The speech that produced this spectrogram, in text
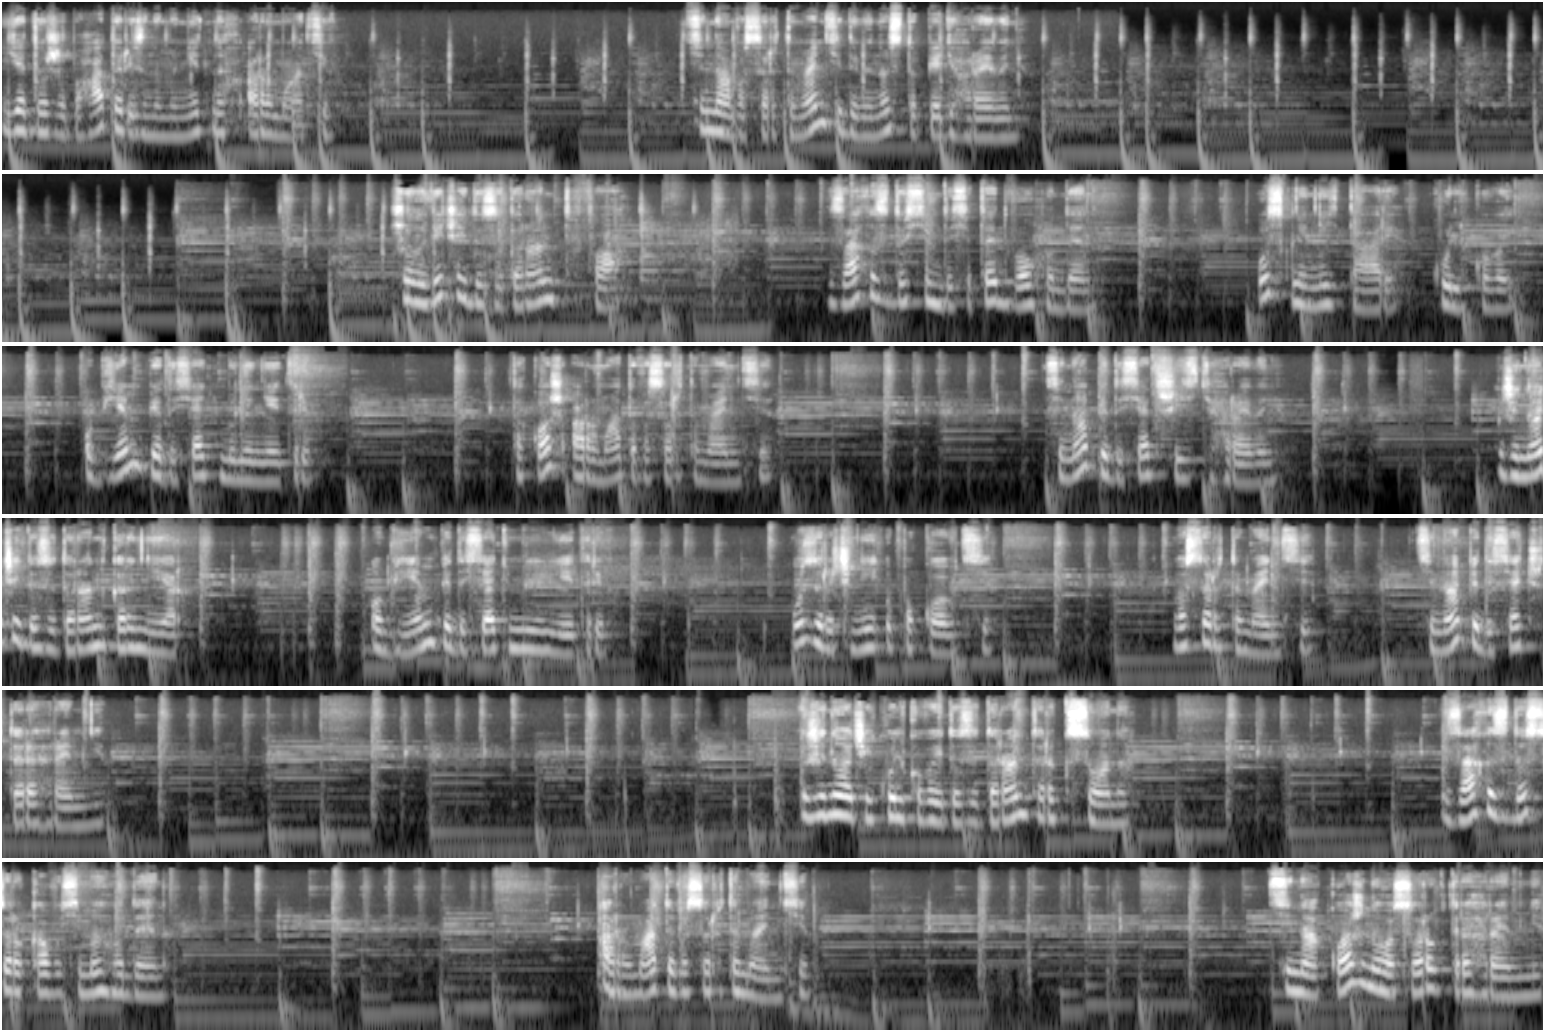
Є дуже багато різноманітних ароматів. Ціна в асортименті 95 гривень. Чоловічий дезодорант Фа Захист до 72 годин. У скляній тарі. Кульковий. Об'єм 50 мл. Також аромати в асортименті. Ціна 56 гривень. Жіночий дезодорант Garnier. Об'єм 50 мл. У зручній упаковці. В асортименті. Ціна 54 гривні. Жіночий кульковий дезодорант Рексона. Захист до 48 годин. Аромати в асортименті. Ціна кожного 43 гривні.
